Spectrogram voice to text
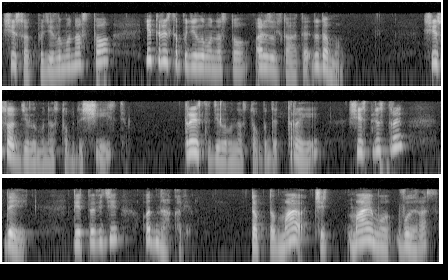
600 поділимо на 100 і 300 поділимо на 100, а результати додамо. 600 ділимо на 100 буде 6. 300 ділимо на 100 буде 3. 6 плюс 3 9. Відповіді однакові. Тобто маємо вираз,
